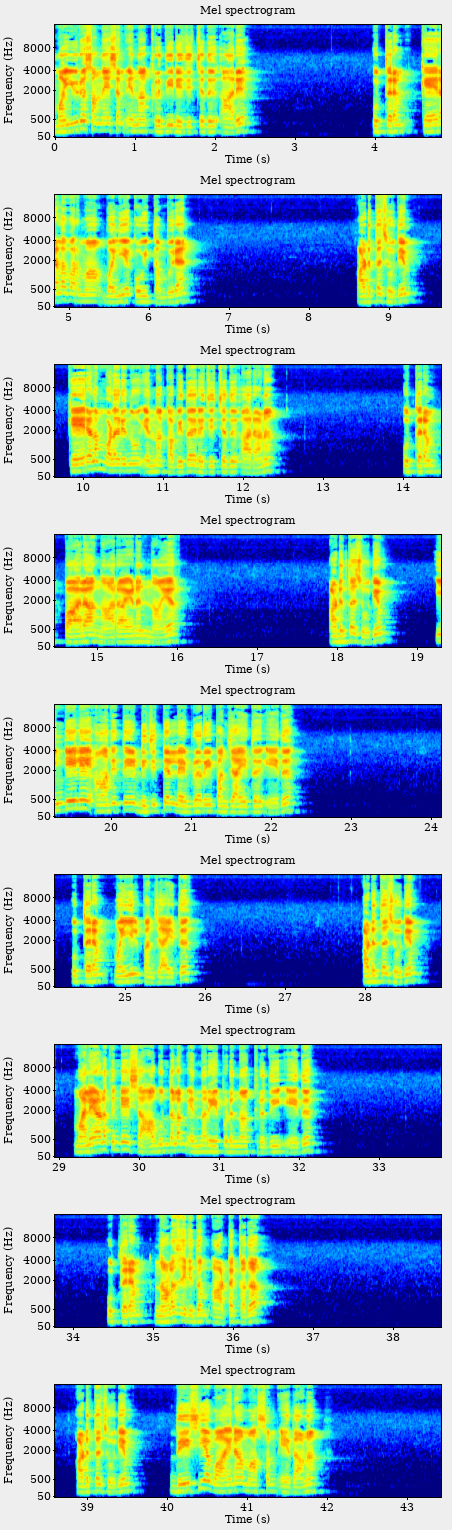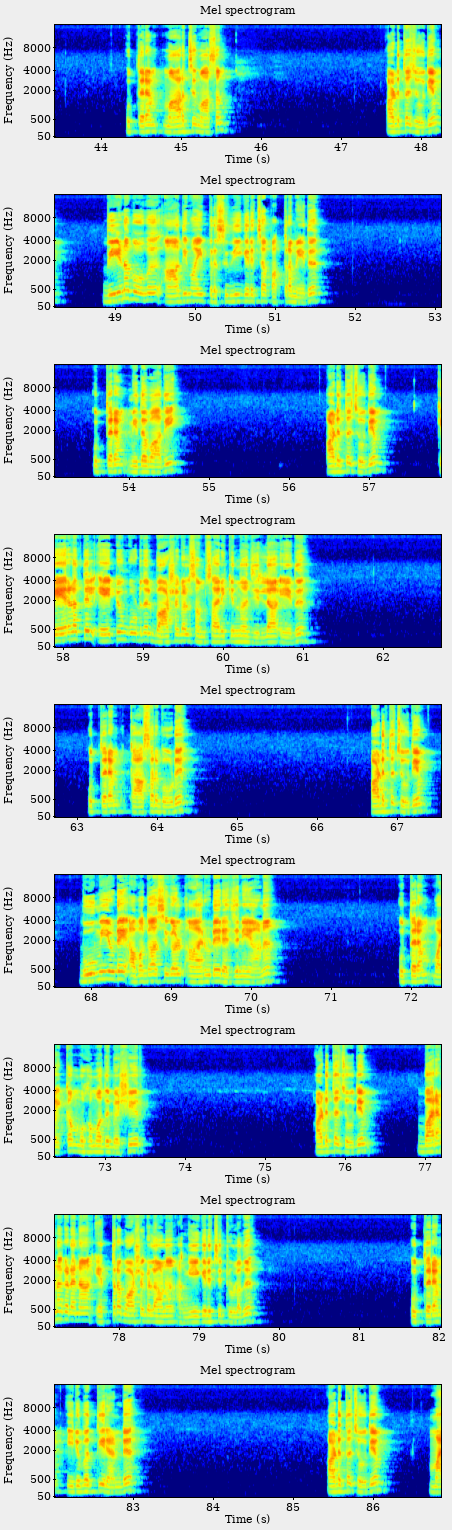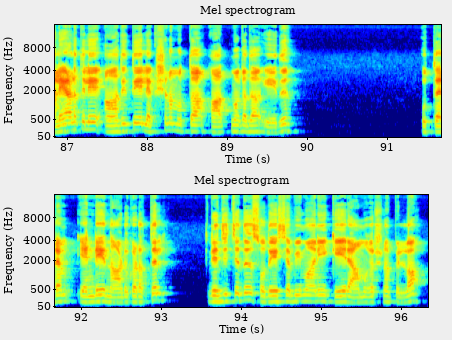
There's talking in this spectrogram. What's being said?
മയൂര സന്ദേശം എന്ന കൃതി രചിച്ചത് ആര്? ഉത്തരം കേരളവർമ്മ വലിയ കോയി തമ്പുരാൻ. അടുത്ത ചോദ്യം കേരളം വളരുന്നു എന്ന കവിത രചിച്ചത് ആരാണ്? ഉത്തരം പാല നാരായണൻ നായർ. അടുത്ത ചോദ്യം ഇന്ത്യയിലെ ആദ്യത്തെ ഡിജിറ്റൽ ലൈബ്രറി പഞ്ചായത്ത് ഏത്? ഉത്തരം മയിൽ പഞ്ചായത്ത്. അടുത്ത ചോദ്യം മലയാളത്തിന്റെ ശാകുന്തളം എന്നറിയപ്പെടുന്ന കൃതി ഏത്? ഉത്തരം നളചരിതം ആട്ടക്കഥ. അടുത്ത ചോദ്യം ദേശീയ വായനാ മാസം ഏതാണ്? ഉത്തരം മാർച്ച് മാസം. അടുത്ത ചോദ്യം വീണപോവ് ആദ്യമായി പ്രസിദ്ധീകരിച്ച പത്രം പത്രമേത് ഉത്തരം മിതവാദി. അടുത്ത ചോദ്യം കേരളത്തിൽ ഏറ്റവും കൂടുതൽ ഭാഷകൾ സംസാരിക്കുന്ന ജില്ല ഏത്? ഉത്തരം കാസർഗോഡ്. അടുത്ത ചോദ്യം. ഭൂമിയുടെ അവകാശികൾ ആരുടെ രചനയാണ്? ഉത്തരം വൈക്കം മുഹമ്മദ് ബഷീർ. അടുത്ത ചോദ്യം. ഭരണഘടന എത്ര ഭാഷകളാണ് അംഗീകരിച്ചിട്ടുള്ളത്? ഉത്തരം ഇരുപത്തിരണ്ട്. അടുത്ത ചോദ്യം. മലയാളത്തിലെ ആദ്യത്തെ ലക്ഷണമൊത്ത ആത്മകഥ ഏത്? ഉത്തരം എന്റെ നാടുകടത്തിൽ. രചിച്ചത് സ്വദേശാഭിമാനി കെ. രാമകൃഷ്ണപിള്ള.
